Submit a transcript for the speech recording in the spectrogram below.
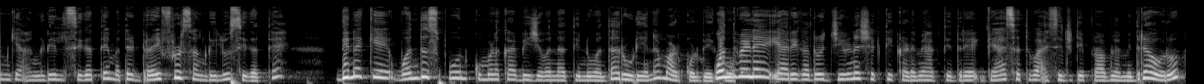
ನಿಮಗೆ ಅಂಗಡಿಯಲ್ಲಿ ಸಿಗುತ್ತೆ, ಮತ್ತು ಡ್ರೈ ಫ್ರೂಟ್ಸ್ ಅಂಗಡಿಲೂ ಸಿಗುತ್ತೆ. ದಿನಕ್ಕೆ ಒಂದು ಸ್ಪೂನ್ ಕುಂಬಳಕಾಯಿ ಬೀಜವನ್ನ ತಿನ್ನುವಂತ ರೂಢಿಯನ್ನ ಮಾಡ್ಕೊಳ್ಬೇಕು. ಒಂದ್ ವೇಳೆ ಯಾರಿಗಾದ್ರೂ ಜೀರ್ಣಶಕ್ತಿ ಕಡಿಮೆ ಆಗ್ತಿದ್ರೆ, ಗ್ಯಾಸ್ ಅಥವಾ ಅಸಿಡಿಟಿ ಪ್ರಾಬ್ಲಮ್ ಇದ್ರೆ ಅವರು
